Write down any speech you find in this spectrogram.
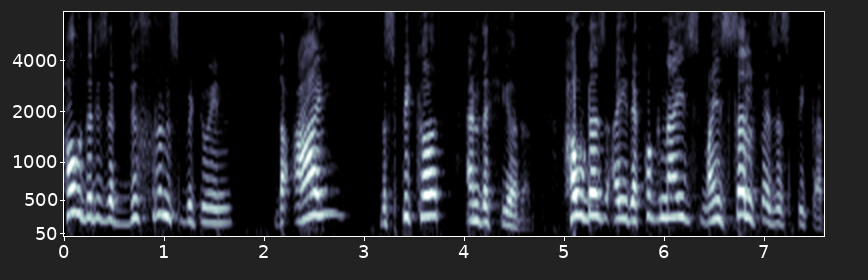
how there is a difference between the I, the speaker and the hearer. How does I recognize myself as a speaker?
